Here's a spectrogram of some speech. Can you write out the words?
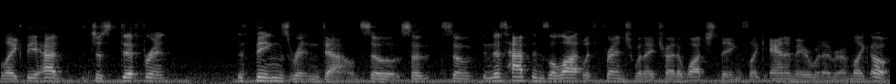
Like they have just different things written down. So so so and this happens a lot with French when I try to watch things like anime or whatever. I'm like, "Oh,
